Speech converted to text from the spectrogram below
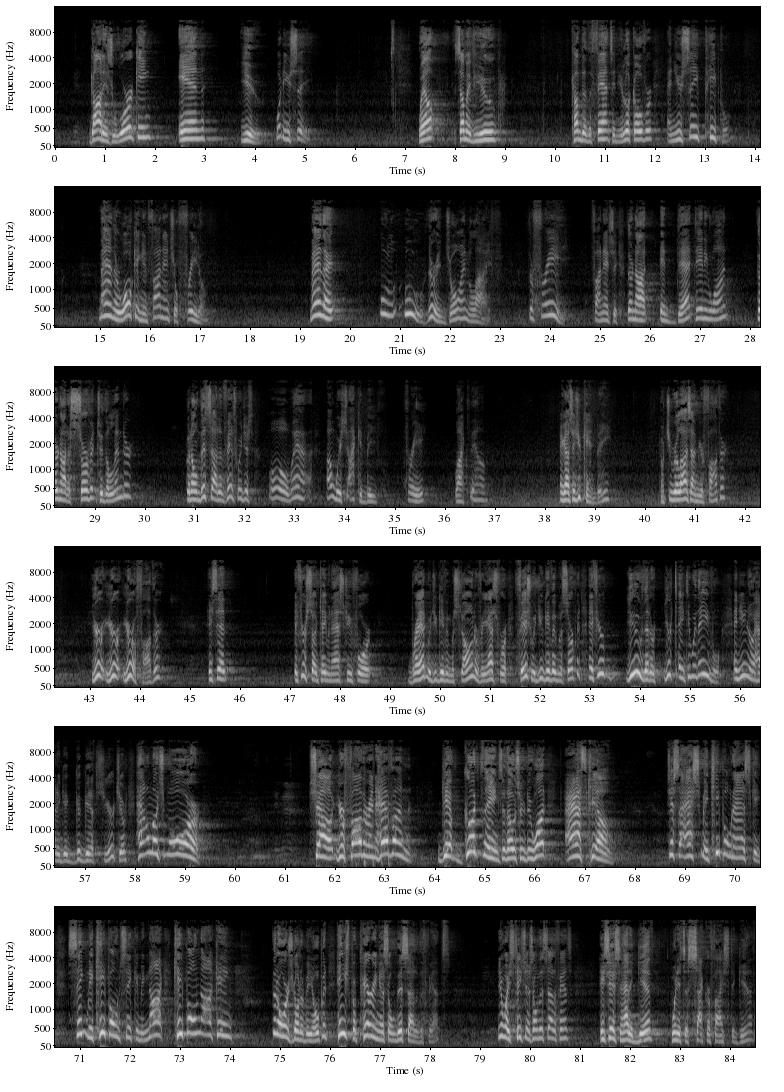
God is working in you. What do you see? Well, some of you come to the fence and you look over and you see people. Man, they're walking in financial freedom. Man, they, ooh, ooh, they're enjoying life. They're free financially. They're not in debt to anyone. They're not a servant to the lender. But on this side of the fence, we just, oh man, I wish I could be free like them. And God says, You can be. Don't you realize I'm your father? You're, you're, you're a father. He said, If your son came and asked you for bread, would you give him a stone? Or if he asked for fish, would you give him a serpent? And if you're you that are you're tainted with evil and you know how to give good gifts to your children, how much more shall your Father in heaven give good things to those who do what? Ask Him. Just ask me. Keep on asking. Seek me. Keep on seeking me. Knock. Keep on knocking. The door's going to be open. He's preparing us on this side of the fence. You know what He's teaching us on this side of the fence? He says how to give when it's a sacrifice to give.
